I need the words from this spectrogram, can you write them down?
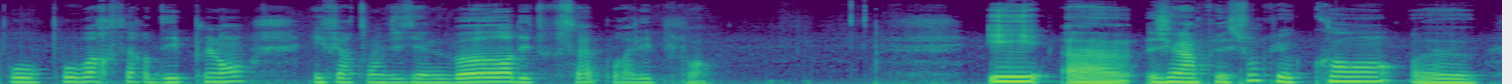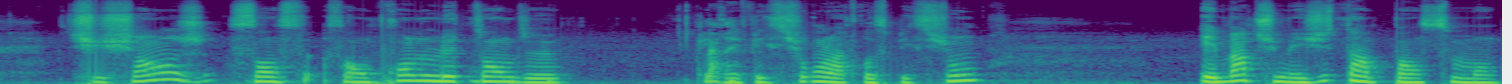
pour pouvoir faire des plans et faire ton vision board et tout ça pour aller plus loin. Et euh, j'ai l'impression que quand euh, tu changes sans, sans, prendre le temps de la réflexion, l'introspection, eh ben tu mets juste un pansement.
